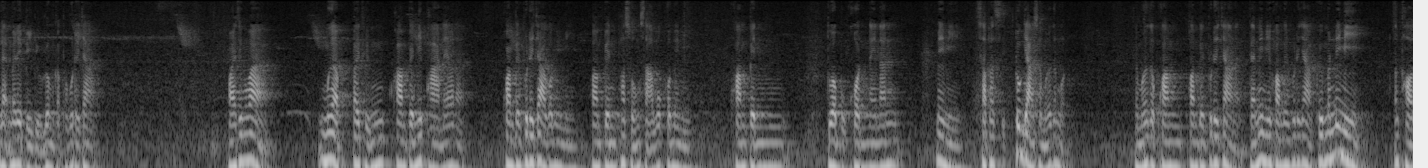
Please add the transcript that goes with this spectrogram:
และไม่ได้ไปอยู่ร่วมกับพระพุทธเจ้า หมายถึงว่าเมื่อไปถึงความเป็นนิพพานแล้วนะ ความเป็นพุทธเจ้าก็ไม่มี ความเป็นพระสงฆ์สาวกก็ไม่มี ความเป็นตัวบุคคลในนั้นไม่มีสรรพสิทุกอย่างเสมอกันหมด เสมอกับความความเป็นพุทธเจ้านะแต่ไม่มีความเป็นพุทธเจ้าคือมันไม่มีมันถอด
